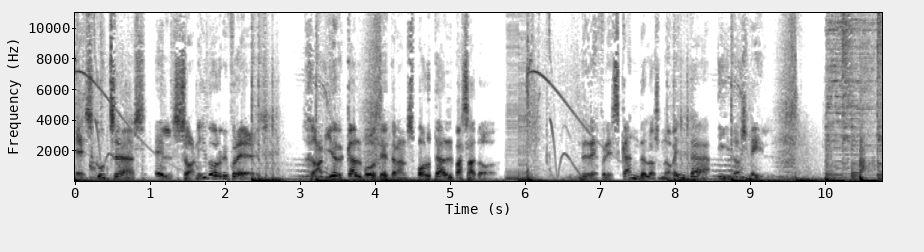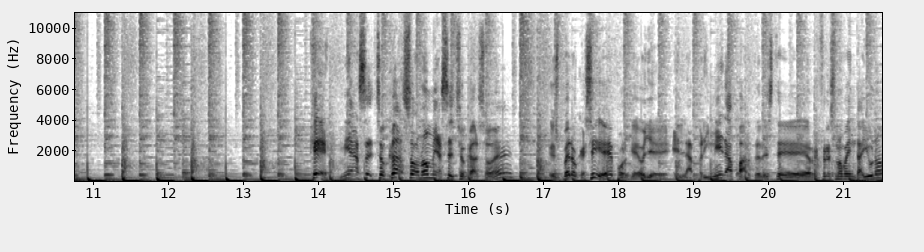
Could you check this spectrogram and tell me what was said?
Escuchas el sonido refresh. Javier Calvo te transporta al pasado. Refrescando los 90 y 2000. ¿Qué? ¿Me has hecho caso o no me has hecho caso, eh? Espero que sí, ¿eh? Porque, oye, en la primera parte de este Refresh 91,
